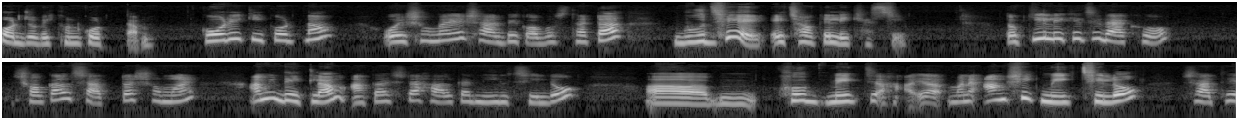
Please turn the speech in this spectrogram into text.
পর্যবেক্ষণ করতাম। করে কি করতাম? ওই সময়ে সার্বিক অবস্থাটা বুঝে এই ছকে লিখেছি। তো কি লিখেছি দেখো? সকাল সাতটার সময় আমি দেখলাম আকাশটা হালকা নীল ছিল খুব মেঘ মানে আংশিক মেঘ ছিল, সাথে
